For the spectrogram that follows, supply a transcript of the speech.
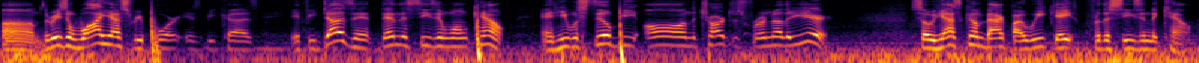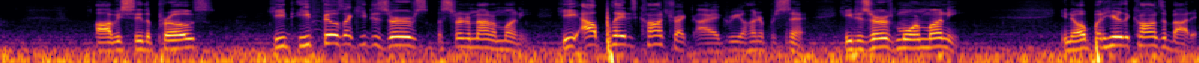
Um, the reason why he has to report is because if he doesn't, then the season won't count. And he will still be on the Chargers for another year. So he has to come back by week eight for the season to count. Obviously, the pros, he, he feels like he deserves a certain amount of money. He outplayed his contract. I agree 100%. He deserves more money. You know, but here are the cons about it.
